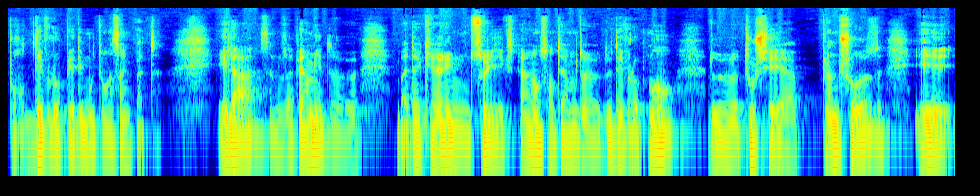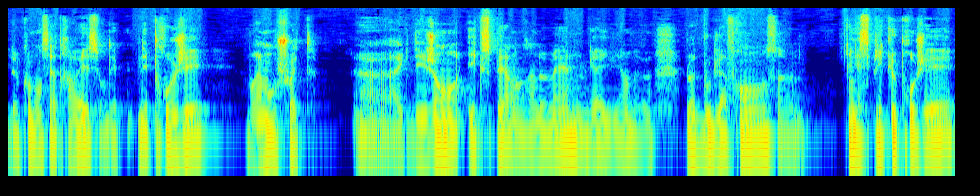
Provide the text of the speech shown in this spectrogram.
pour développer des moutons à cinq pattes. Et là, ça nous a permis de bah, d'acquérir une solide expérience en termes de, de, développement, de toucher à plein de choses et de commencer à travailler sur des, des projets vraiment chouette, euh, avec des gens experts dans un domaine. Le gars, il vient de l'autre bout de la France. Euh, il explique le projet,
